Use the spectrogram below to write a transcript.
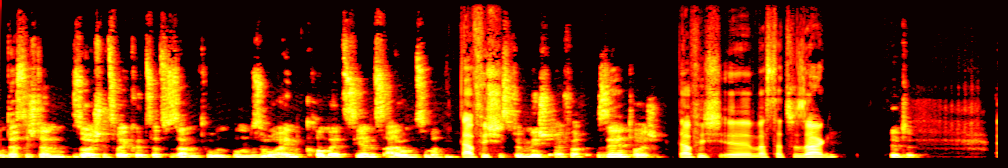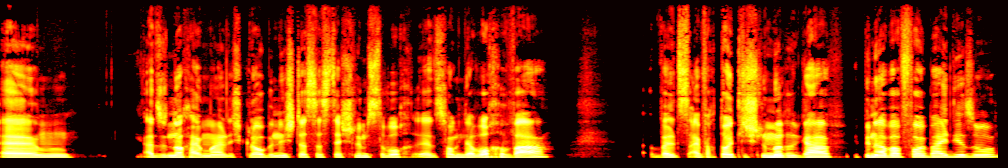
Und dass sich dann solche zwei Künstler zusammentun, um so ein kommerzielles Album zu machen, Darf ich, ist für mich einfach sehr enttäuschend. darf ich äh, was dazu sagen? Bitte. Ähm, also noch einmal, ich glaube nicht, dass das der schlimmste Woche, äh, Song der Woche war, weil es einfach deutlich schlimmere gab. Ich bin aber voll bei dir so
